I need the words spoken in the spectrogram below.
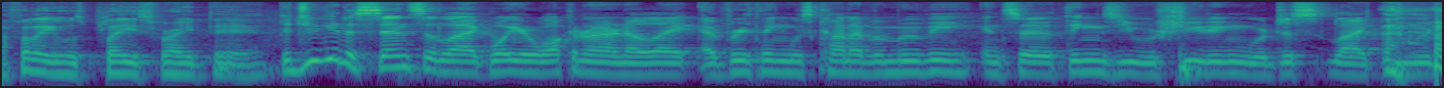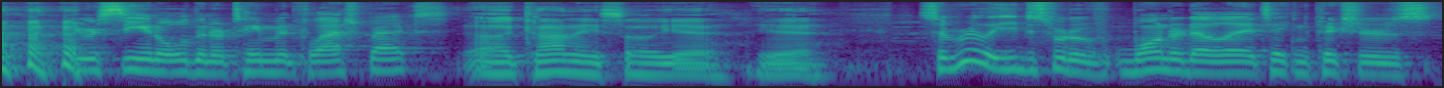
I feel like it was placed right there. Did you get a sense of like while you're walking around in LA, everything was kind of a movie, and so things you were shooting were just like you were, you were seeing old entertainment flashbacks? Uh, kind of. So yeah, yeah. So really, you just sort of wandered LA, taking pictures,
